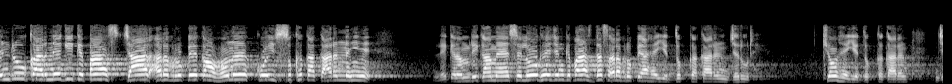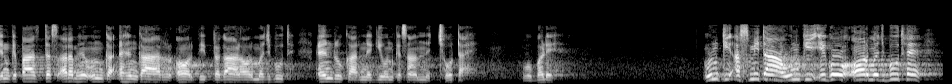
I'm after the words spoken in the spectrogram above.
एंड्रू कार्नेगी के पास चार अरब रुपए का होना कोई सुख का कारण नहीं है। लेकिन अमेरिका में ऐसे लोग हैं जिनके पास दस अरब रुपया है, ये दुख का कारण ज़रूर है। क्यों है ये दुख का कारण? जिनके पास दस अरब है, उनका अहंकार और भी प्रगाढ़ और मज़बूत है। एंड्रू कार्नेगी उनके सामने छोटा है। वो बड़े हैं। उनकी अस्मिता, उनकी ईगो और मज़बूत है।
